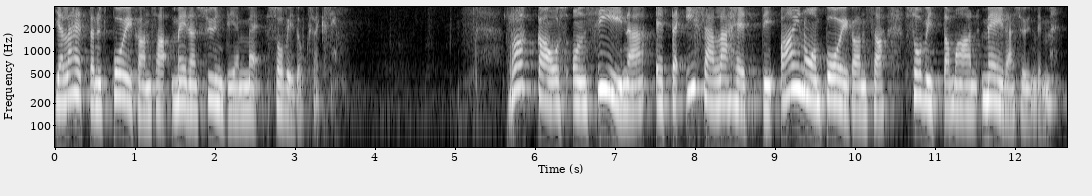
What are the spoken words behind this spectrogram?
ja lähettänyt poikansa meidän syntiemme sovitukseksi. Rakkaus on siinä, että isä lähetti ainoan poikansa sovittamaan meidän syntimme.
